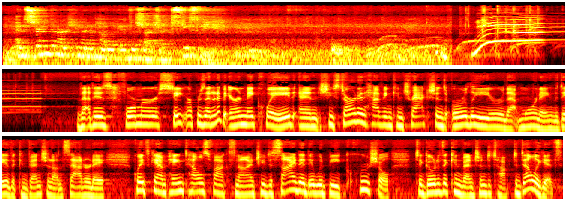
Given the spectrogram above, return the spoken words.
and strengthen our human and public infrastructure. Excuse me. That is former state representative Erin Maye Quade, and she started having contractions earlier that morning, the day of the convention on Saturday. Quade's campaign tells Fox 9 she decided it would be crucial to go to the convention to talk to delegates.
